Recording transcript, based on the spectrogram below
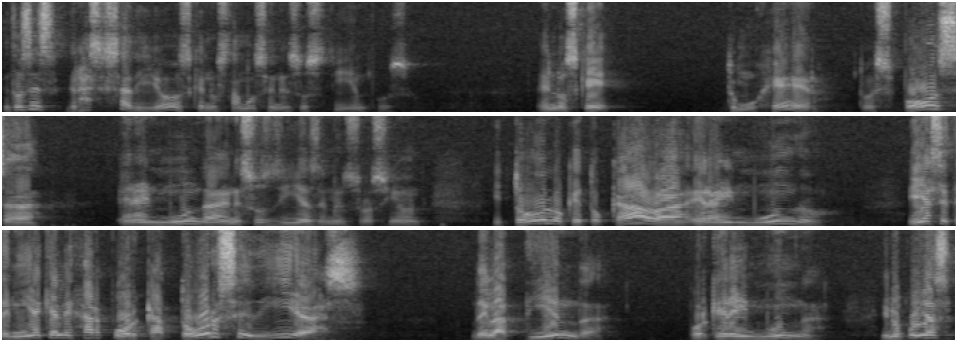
Entonces, gracias a Dios que no estamos en esos tiempos en los que tu mujer tu esposa era inmunda en esos días de menstruación y todo lo que tocaba era inmundo. Ella se tenía que alejar por 14 días de la tienda porque era inmunda. Y no podías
